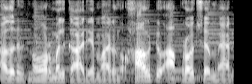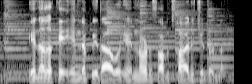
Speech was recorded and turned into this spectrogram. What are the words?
അതൊരു നോർമൽ കാര്യമായിരുന്നു. How to approach a man എന്നതൊക്കെ എന്റെ പിതാവ് എന്നോട് സംസാരിച്ചിട്ടുണ്ട്.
